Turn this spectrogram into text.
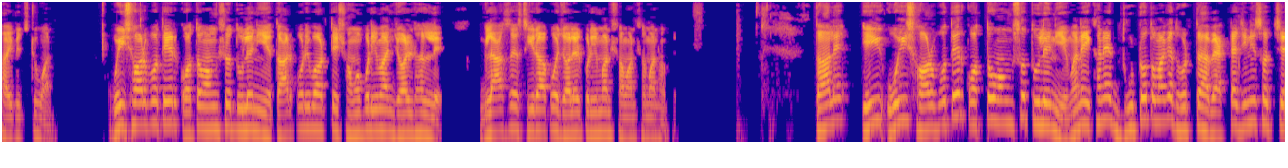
ফাইভ ইস টু ওয়ান ওই শরবতের কত অংশ তুলে নিয়ে তার পরিবর্তে সমপরিমাণ জল ঢাললে গ্লাসে সিরাপ ও জলের পরিমাণ সমান সমান হবে। তাহলে এই ওই শরবতের কত অংশ তুলে নিয়ে মানে এখানে দুটো তোমাকে ধরতে হবে। একটা জিনিস হচ্ছে,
